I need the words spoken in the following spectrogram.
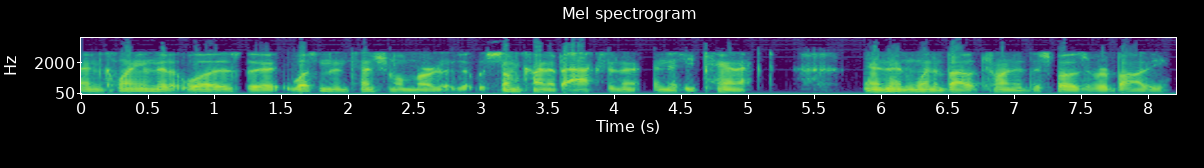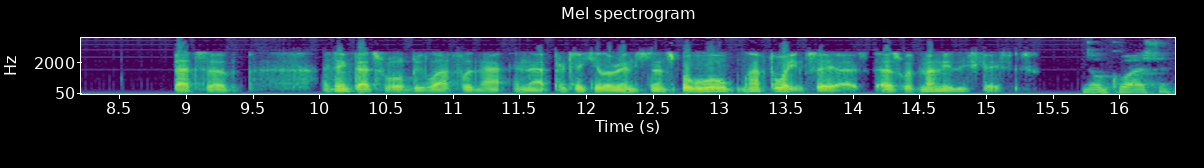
and claim that it was the it wasn't an intentional murder, that it was some kind of accident, and that he panicked and then went about trying to dispose of her body. That's a, I think that's what we'll be left with that in that particular instance. But we'll have to wait and see, as, as with many of these cases. No question.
